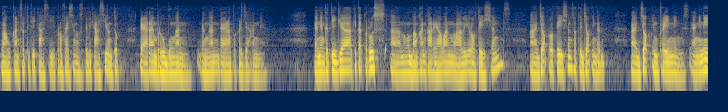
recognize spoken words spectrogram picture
melakukan sertifikasi, profesional sertifikasi untuk daerah yang berhubungan dengan daerah pekerjaannya. Dan yang ketiga, kita terus uh, mengembangkan karyawan melalui rotations, uh, job rotations atau job in the, uh, job in trainings. Yang ini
